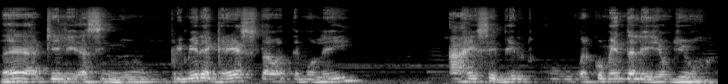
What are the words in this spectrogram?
Né? Aquele, assim, o primeiro egresso da Ordem Demolei a receber o, a comenda da Legião de Honra.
